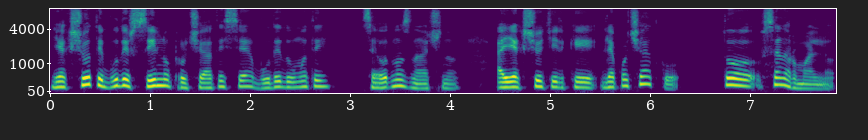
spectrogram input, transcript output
Якщо ти будеш сильно пручатися, буде думати, це однозначно. А якщо тільки для початку, то все нормально.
